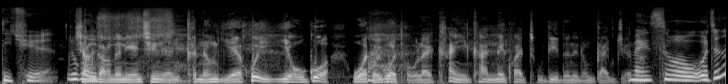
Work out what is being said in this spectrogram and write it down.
的确，香港的年轻人可能也会有过我回过头来看一看那块土地的那种感觉。没错，我真的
